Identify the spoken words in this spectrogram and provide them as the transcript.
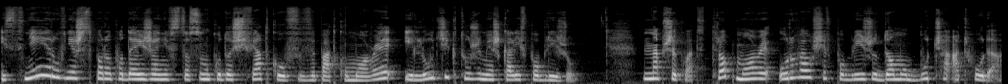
Istnieje również sporo podejrzeń w stosunku do świadków wypadku Mory i ludzi, którzy mieszkali w pobliżu. Na przykład trop Mory urwał się w pobliżu domu Butcha Atwooda,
